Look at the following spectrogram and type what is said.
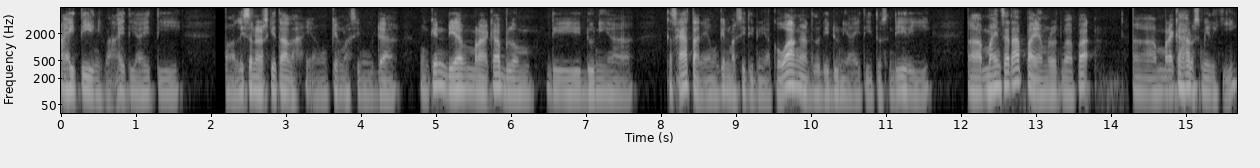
IT nih Pak, IT IT uh, listeners kita lah yang mungkin masih muda, mungkin dia mereka belum di dunia kesehatan ya, mungkin masih di dunia keuangan atau di dunia IT itu sendiri uh, mindset apa yang menurut Bapak uh, mereka harus miliki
